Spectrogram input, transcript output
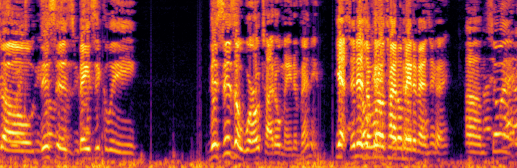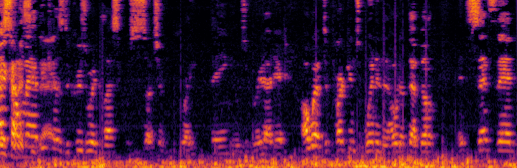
So this is basically this is a world title main eventing. Yes, it is a world title okay, main eventing. okay. Um, So I- Matt I is so kinda see mad that. because the Cruiserweight Classic was such a great thing. It was a great idea. All the way up to Perkins winning and holding up that belt. And since then,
